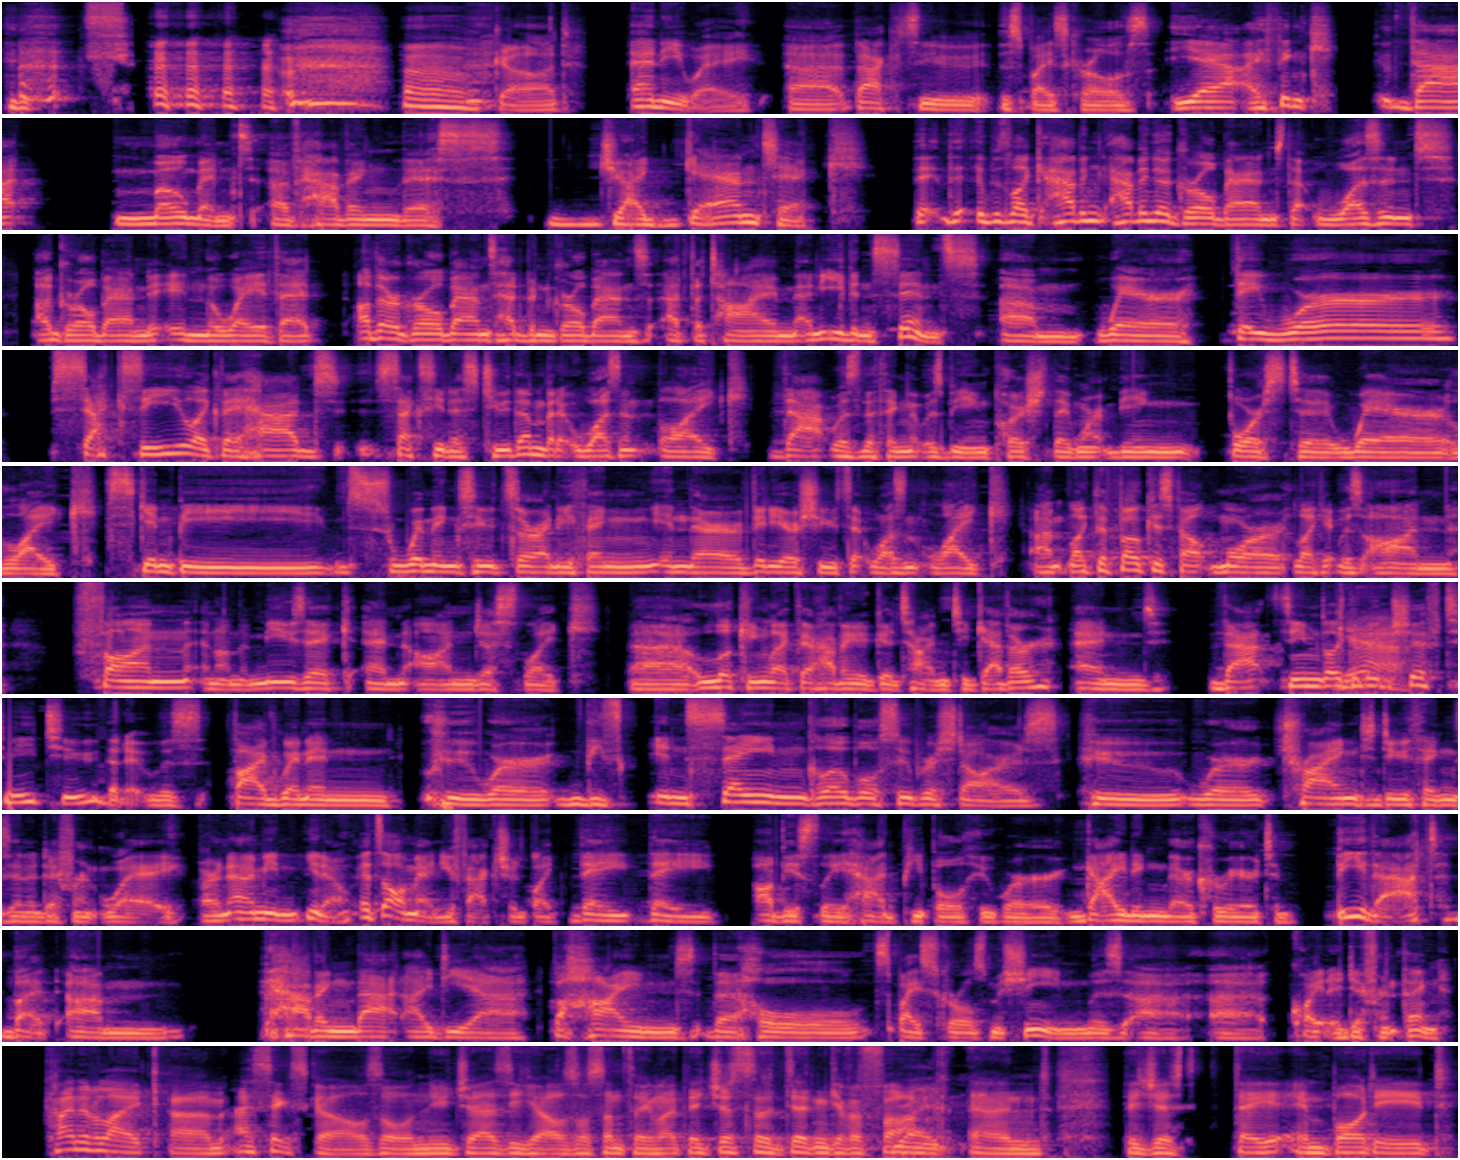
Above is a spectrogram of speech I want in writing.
oh God. Anyway, uh, back to the Spice Girls. Yeah, I think that moment of having this gigantic it was like having having a girl band that wasn't a girl band in the way that other girl bands had been girl bands at the time and even since um, where they were sexy like they had sexiness to them but it wasn't like that was the thing that was being pushed. They weren't being forced to wear like skimpy swimming suits or anything in their video shoots. It wasn't like um, like the focus felt more like it was on fun and on the music and on just like uh, looking like they're having a good time together. And that seemed like yeah. a big shift to me too that it was five women who were these insane global superstars who were trying to do things in a different way or i mean you know it's all manufactured like they they obviously had people who were guiding their career to be that but um having that idea behind the whole Spice Girls machine was uh, uh, quite a different thing kind of like um, Essex Girls or New Jersey Girls or something. Like they just sort of didn't give a fuck, right. and they just they embodied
